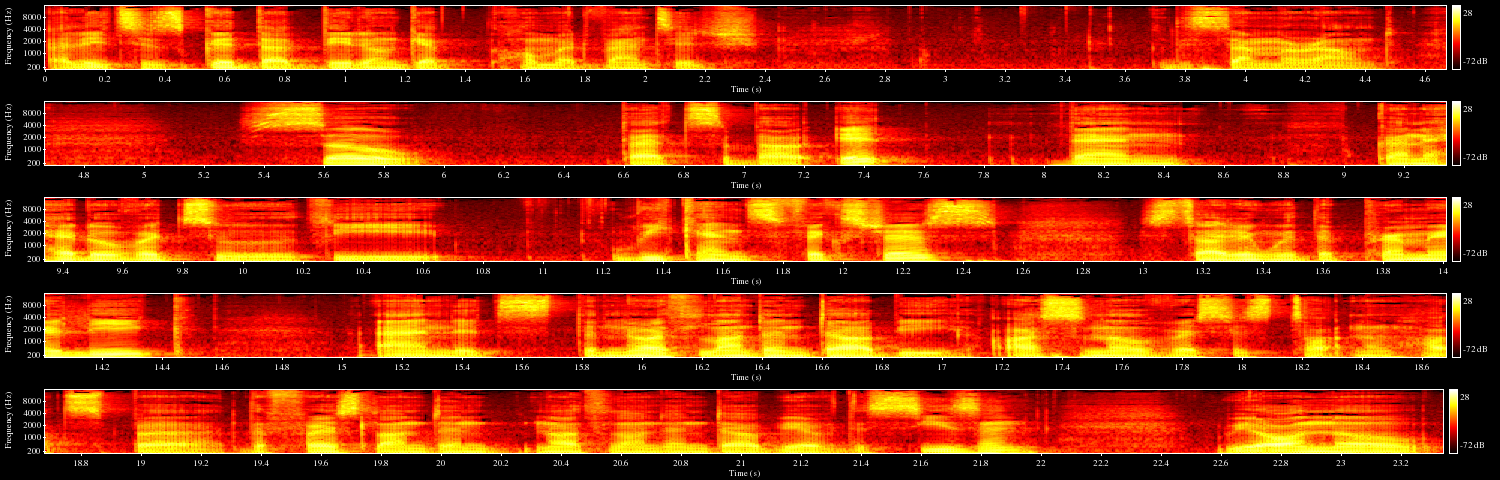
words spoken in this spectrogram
At least it's good that they don't get home advantage this time around. So that's about it. Then gonna head over to the weekend's fixtures, starting with the Premier League, and it's the North London derby: Arsenal versus Tottenham Hotspur, the first London North London derby of the season. We all know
